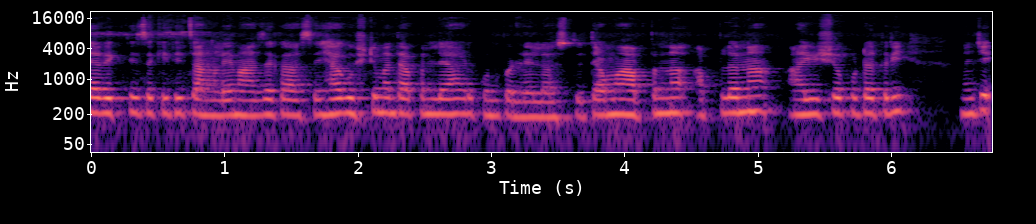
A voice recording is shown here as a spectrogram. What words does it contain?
त्या व्यक्तीचं किती चांगलं आहे माझं का असं ह्या गोष्टीमध्ये आपण लय अडकून पडलेलो असतो. त्यामुळे आपण आपलं ना आयुष्य कुठंतरी म्हणजे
